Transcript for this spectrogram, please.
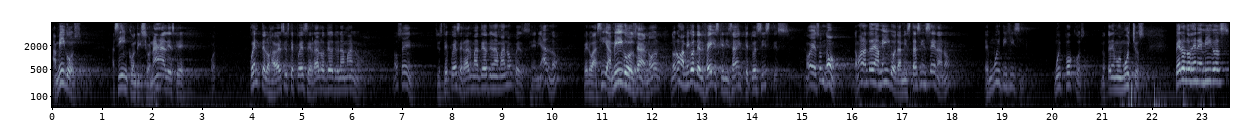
amigos, así incondicionales, que Cuéntelos a ver si usted puede cerrar los dedos de una mano. No sé, si usted puede cerrar más dedos de una mano, pues genial, ¿no? Pero así, amigos, o sea, no, no los amigos del Face que ni saben que tú existes. No, eso no. Estamos hablando de amigos, de amistad sincera, ¿no? Es muy difícil. Muy pocos, no tenemos muchos. Pero los enemigos,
